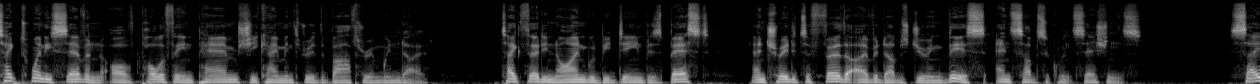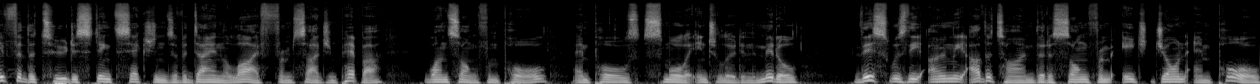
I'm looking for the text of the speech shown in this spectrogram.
Take 27 of Polythene Pam, She Came In Through the Bathroom Window. Take 39 would be deemed as best and treated to further overdubs during this and subsequent sessions. Save for the two distinct sections of A Day in the Life from Sgt. Pepper, one song from Paul and Paul's smaller interlude in the middle, this was the only other time that a song from each John and Paul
